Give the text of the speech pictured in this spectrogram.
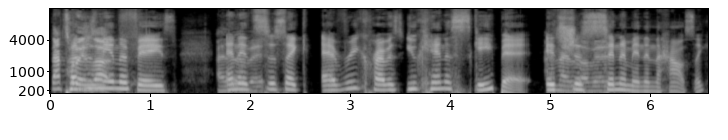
That's what I punches love. me in the face, I and it's it. just like every crevice you can't escape it. It's just it. cinnamon in the house, like.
